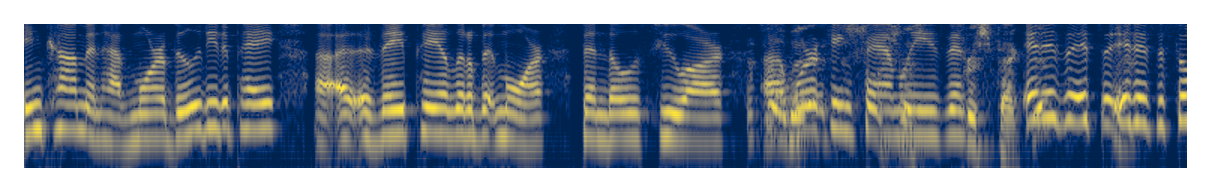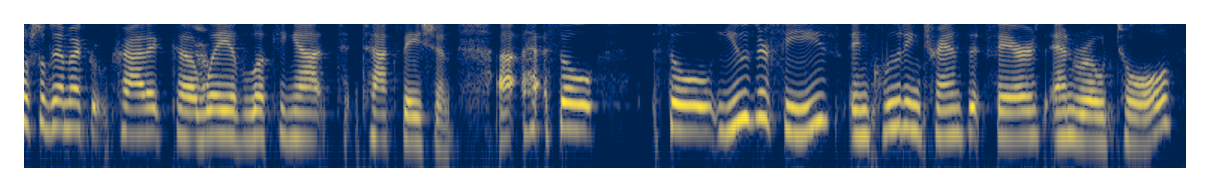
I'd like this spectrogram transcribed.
income and have more ability to pay, uh, they pay a little bit more than those who are uh, bit- working that's a families. And perspective. it is it's it is a social democratic uh, way of looking at t- taxation. Uh, so. So, user fees, including transit fares and road tolls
